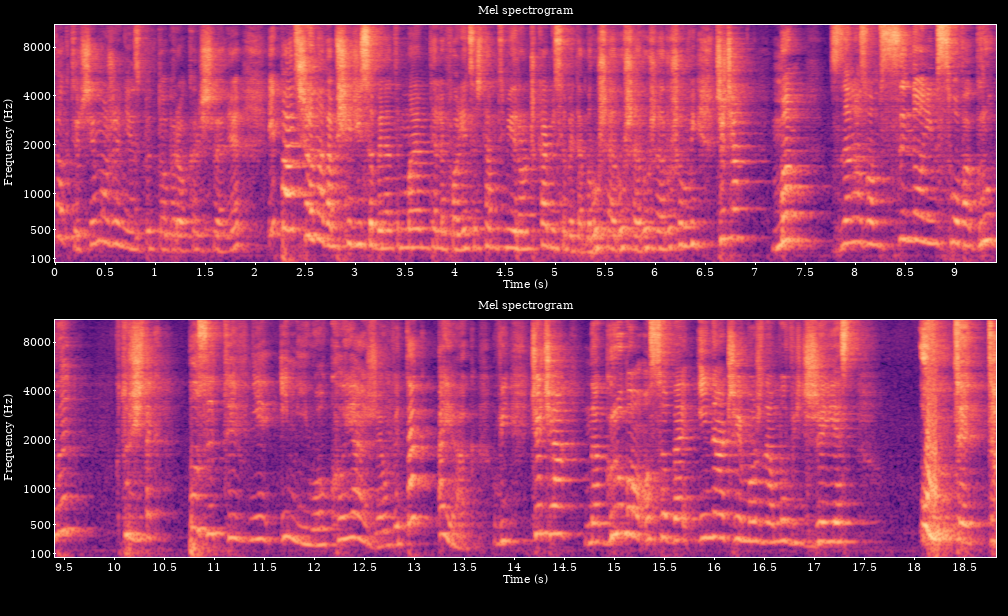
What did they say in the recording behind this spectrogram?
Faktycznie, może niezbyt dobre określenie. I patrzę, ona tam siedzi sobie na tym małym telefonie, coś tam tymi rączkami sobie tam rusza, rusza, rusza, rusza. Mówi, ciocia, mam, znalazłam synonim słowa gruby, który się tak pozytywnie i miło kojarzy. Ja mówię, tak? A jak? Mówi, ciocia, na grubą osobę inaczej można mówić, że jest utyta.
